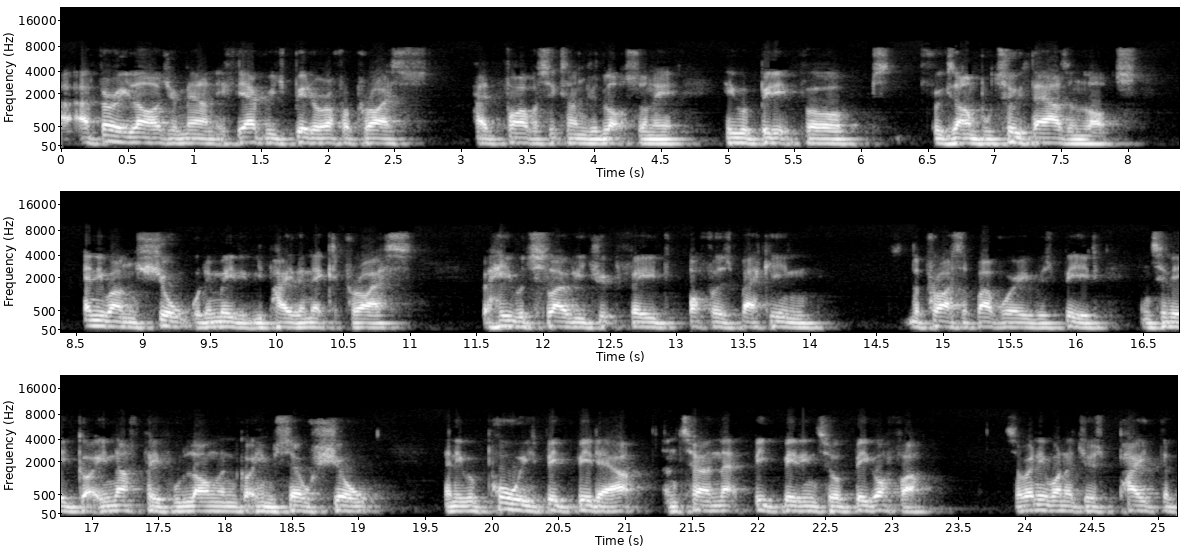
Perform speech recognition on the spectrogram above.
a very large amount. If the average bidder off a price had five or six hundred lots on it, he would bid it for, for example, two thousand lots. Anyone short would immediately pay the next price, but he would slowly drip feed offers back in the price above where he was bid until he got enough people long and got himself short. And he would pull his big bid out and turn that big bid into a big offer. So anyone had just paid the,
